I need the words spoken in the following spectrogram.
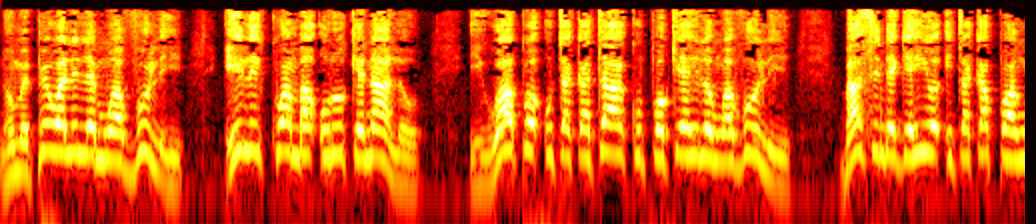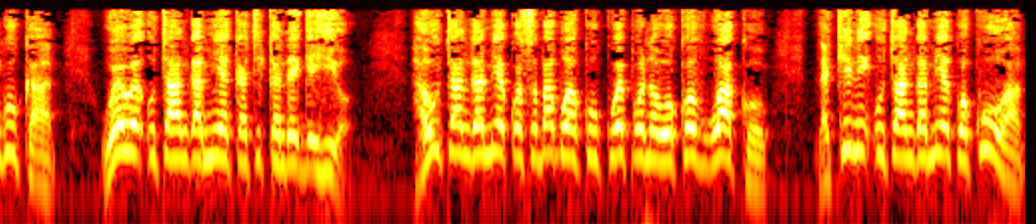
na umepewa lile mwavuli ili kwamba uruke nalo. Iwapo utakataa kupokea hilo mwavuli basi ndege hiyo itakapoanguka wewe utaangamia katika ndege hiyo. Hautaangamia kwa sababu hakukuwepo na uokovu wako lakini utaangamia kwa kuwa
